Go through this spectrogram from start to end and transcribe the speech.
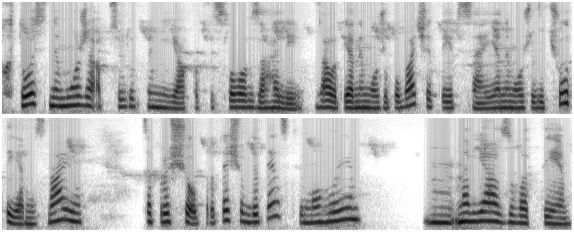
Хтось не може абсолютно ніяк, от від слова взагалі. Да, от я не можу побачити і все, я не можу відчути, я не знаю. Це про що? Про те, що в дитинстві могли нав'язувати,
